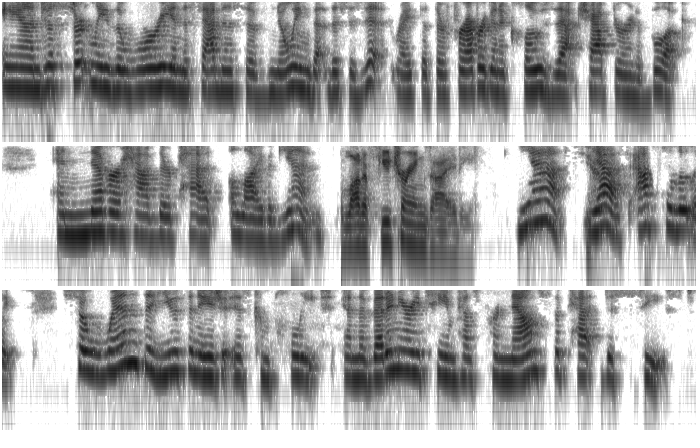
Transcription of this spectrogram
And just certainly the worry and the sadness of knowing that this is it right that they're forever going to close that chapter in a book and never have their pet alive again. A lot of future anxiety. Yes yeah. yes absolutely so, when the euthanasia is complete and the veterinary team has pronounced the pet deceased,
